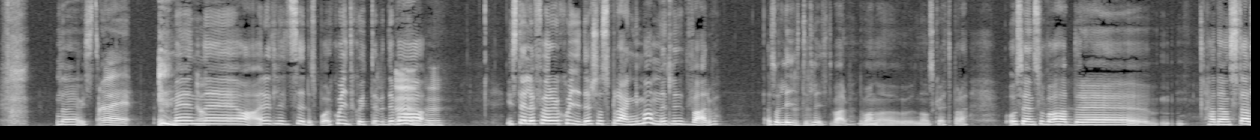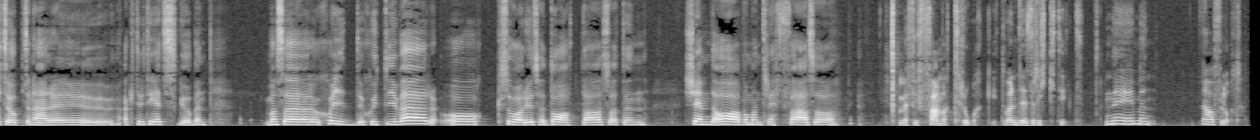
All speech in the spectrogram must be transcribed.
Nej, visst. Nej. Men ja. Eh, ja, ett litet sidospår. Skidskytte, det var... Mhm. Istället för skidor så sprang man ett litet varv. Alltså litet, Mhm. litet varv. Det var någon, någon skvätt bara. Och sen så var, hade det, hade han ställt upp den här eh, aktivitetsgubben. Massa skidskyttegevär och så var det ju så här data så att den kände av om man träffade. Alltså, Men fy fan vad tråkigt, det var inte ens riktigt. nej men Ja, förlåt.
